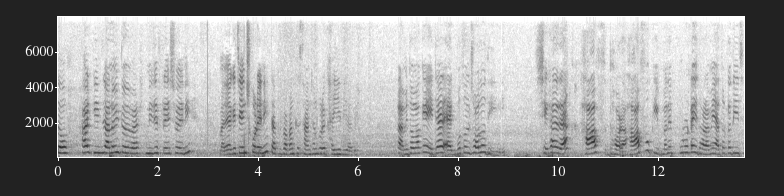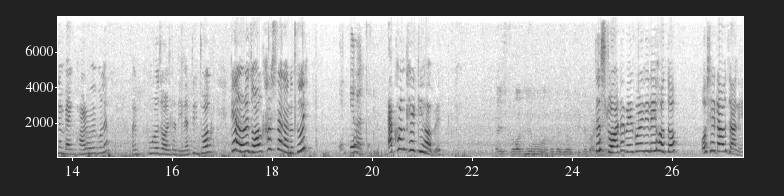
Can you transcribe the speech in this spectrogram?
তো আর কি জানোই তো এবার নিজে ফ্রেশ হয়ে নিই মানে আগে চেঞ্জ করে নিই তারপর বাবানকে স্নান টান করে খাইয়ে দিই আগে। আমি তোমাকে এটার এক বোতল জলও দিইনি। সেখানে দেখ হাফ ধরা হাফও কি মানে পুরোটাই ধরা। আমি এতটা দিয়েছিলাম ব্যাগ ভার হবে বলে আমি পুরো জলটা দিই না তুই জল কেন ওরে জল খাস না কেন তুই? এখন খেয়ে কি হবে স্ট্র দিয়ে ও অতটা জল খেতে পারে তো স্ট্রটা বের করে নিলেই হতো। ও সেটাও জানে।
